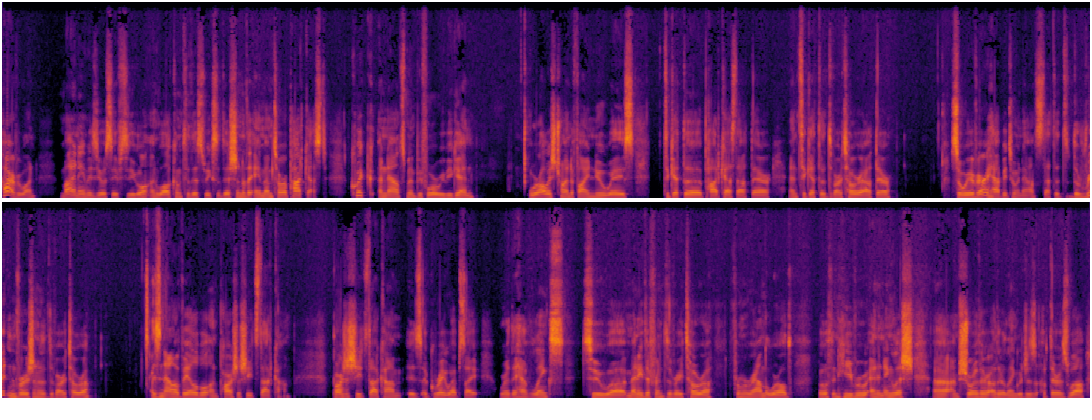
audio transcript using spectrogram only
Hi, everyone. My name is Yosef Siegel, and welcome to this week's edition of the Aimem Torah podcast. Quick announcement before we begin. We're always trying to find new ways to get the podcast out there and to get the Dvar Torah out there. So we are very happy to announce that the, the written version of the Dvar Torah is now available on parshasheets.com. Parshasheets.com is a great website where they have links to uh, many different Dvar Torah from around the world, both in Hebrew and in English. Uh, I'm sure there are other languages up there as well.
